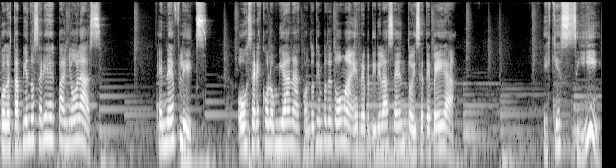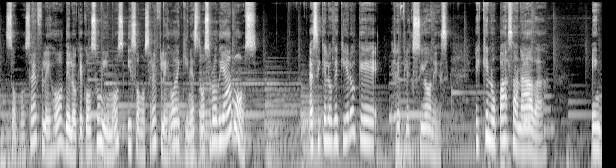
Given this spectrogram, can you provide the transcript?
cuando estás viendo series españolas en Netflix? O seres colombianas, ¿cuánto tiempo te toma en repetir el acento y se te pega? Es que sí, somos reflejo de lo que consumimos y somos reflejo de quienes nos rodeamos. Así que lo que quiero que reflexiones es que no pasa nada en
